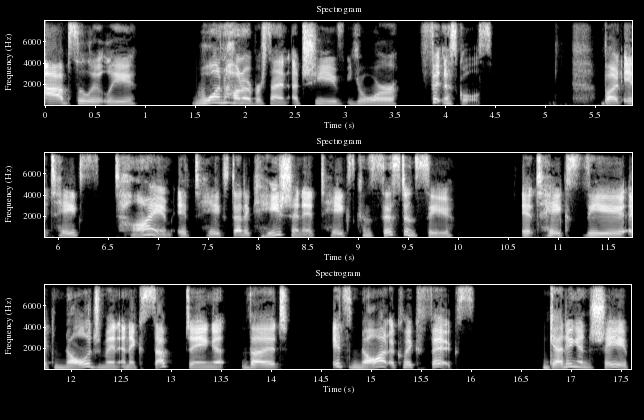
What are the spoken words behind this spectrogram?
absolutely 100% achieve your fitness goals. But it takes time, it takes dedication, it takes consistency. It takes the acknowledgement and accepting that it's not a quick fix. Getting in shape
